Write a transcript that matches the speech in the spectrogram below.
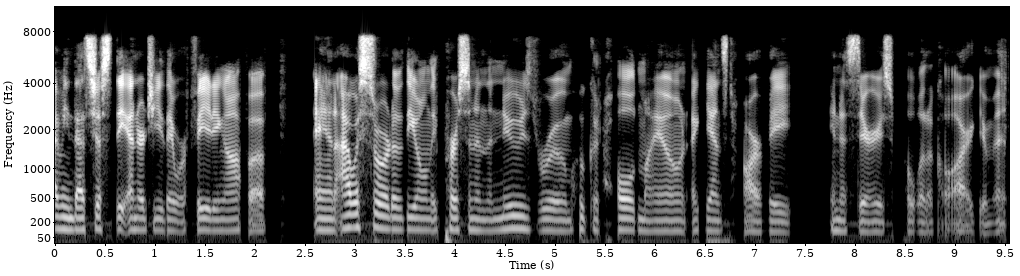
I mean that's just the energy they were feeding off of. And I was sort of the only person in the newsroom who could hold my own against Harvey in a serious political argument.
